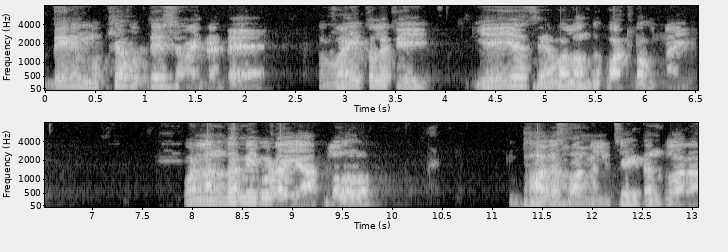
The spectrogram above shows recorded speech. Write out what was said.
దీని ముఖ్య ఉద్దేశం ఏంటంటే రైతులకి ఏ ఏ సేవలు అందుబాటులో ఉన్నాయి? వాళ్ళందరినీ కూడా యాప్లో భాగస్వామ్యం చేయటం ద్వారా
